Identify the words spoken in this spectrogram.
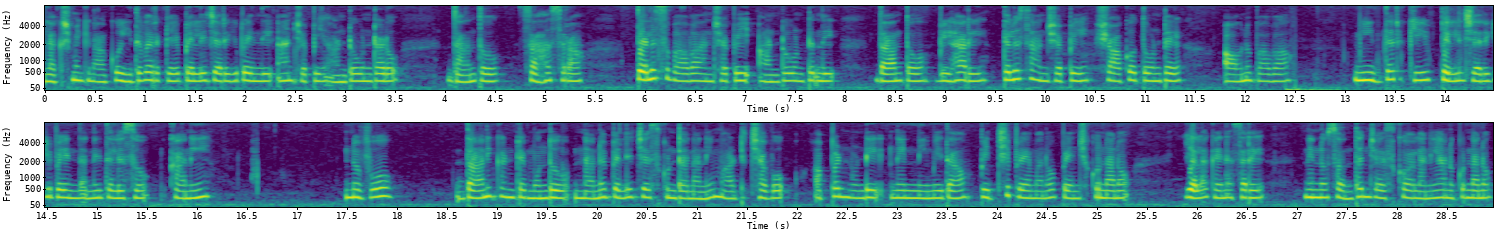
లక్ష్మికి నాకు ఇదివరకే పెళ్ళి జరిగిపోయింది అని చెప్పి అంటూ ఉంటాడు. దాంతో సహస్ర తెలుసు బావా అని చెప్పి అంటూ ఉంటుంది. దాంతో విహారి తెలుసా అని చెప్పి షాక్ అవుతూ ఉంటే అవును బావా మీ ఇద్దరికి పెళ్ళి జరిగిపోయిందని తెలుసు. కానీ నువ్వు దానికంటే ముందు నన్ను పెళ్ళి చేసుకుంటానని మాటిచ్చావు. అప్పటి నుండి నేను నీ మీద పిచ్చి ప్రేమను పెంచుకున్నాను. ఎలాగైనా సరే నిన్ను సొంతం చేసుకోవాలని అనుకున్నాను.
